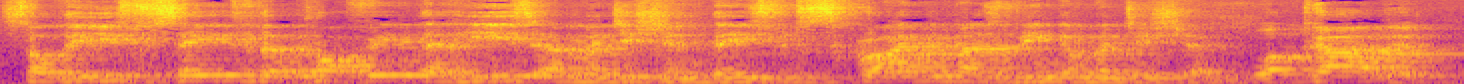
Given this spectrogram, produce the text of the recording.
So they used to say to the Prophet that he is a magician. They used to describe him as being a magician. وكاذب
